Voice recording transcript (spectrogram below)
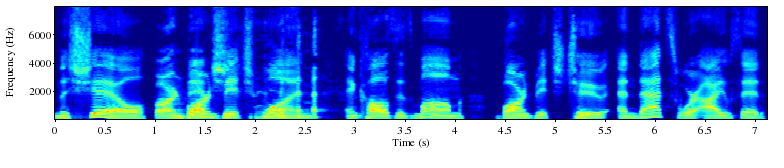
Michelle Barn Barn bitch. bitch one, and calls his mom Barn bitch two, and that's where I said,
